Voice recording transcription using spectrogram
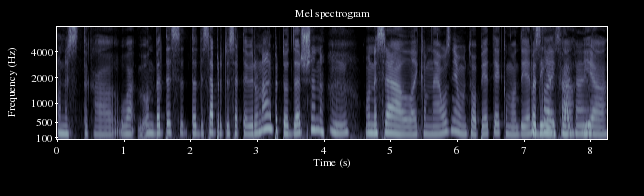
Un es tā kā, un, bet es, tad es sapratu, es ar tevi runāju par to dzeršanu, Mm. un es reāli laikam neuzņemu to pietiekamo dienas dienas laikā. laikā, jā. jā.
